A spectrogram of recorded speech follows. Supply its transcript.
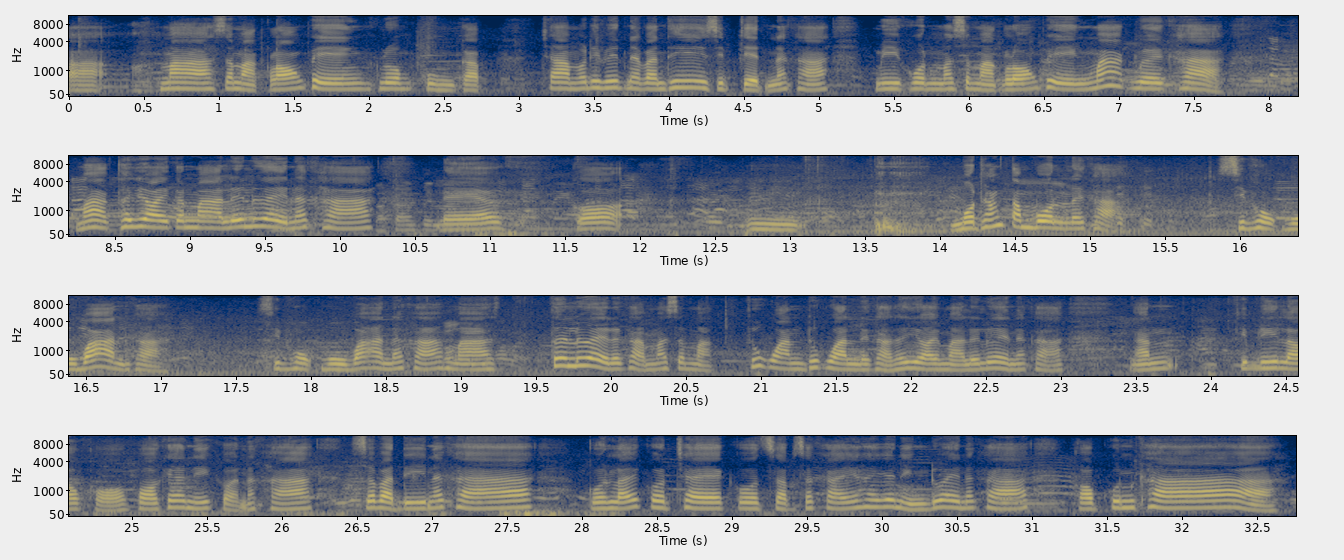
อ่ามาสมัครร้องเพลงรวมกลุ่มกับ ชามัธยพิษในวันที่ 17 นะคะ มีคนมาสมัครร้องเพลงมากเลยค่ะ มากทยอยกันมาเรื่อยๆนะคะ แล้วก็หมดทั้งตำบลเลยค่ะ 16 หมู่บ้านค่ะ 16 หมู่บ้านนะคะ มาเรื่อยๆเลยค่ะ มาสมัครทุกวันทุกวันเลยค่ะทยอยมาเรื่อยๆนะคะ งั้นคลิปนี้เราขอพอแค่นี้ก่อนนะคะ สวัสดีนะคะ กดไลค์ กดแชร์ กด subscribe ให้ยาหนิงด้วยนะคะ ขอบคุณค่ะ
